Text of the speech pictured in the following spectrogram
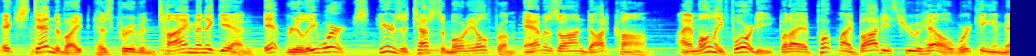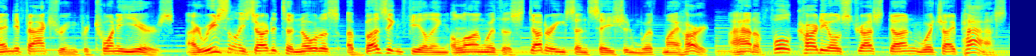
Extendovite has proven time and again it really works. Here's a testimonial from Amazon.com. I am only 40, but I have put my body through hell working in manufacturing for 20 years. I recently started to notice a buzzing feeling along with a stuttering sensation with my heart. I had a full cardio stress done, which I passed.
